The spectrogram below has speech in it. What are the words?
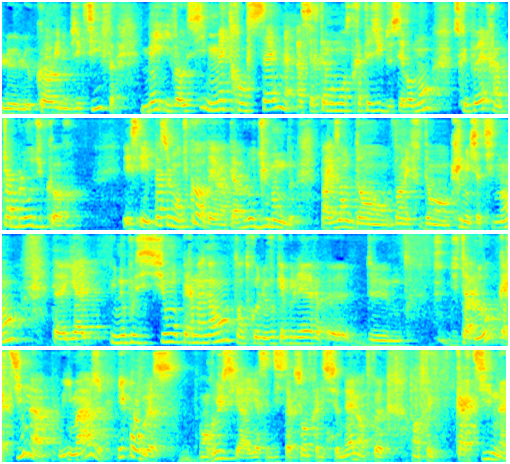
le, corps inobjectif, mais il va aussi mettre en scène, à certains moments stratégiques de ses romans, ce que peut être un tableau du corps. Et, pas seulement du corps d'ailleurs, un tableau du monde. Par exemple, dans, dans, les, dans Crime et Châtiment, euh, il y a une opposition permanente entre le vocabulaire euh, de du tableau, cartine ou image, et obraz. En russe, il y, a, cette distinction traditionnelle entre, entre cartine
